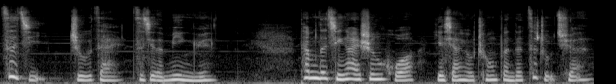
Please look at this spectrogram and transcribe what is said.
自己主宰自己的命运。他们的情爱生活也享有充分的自主权。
